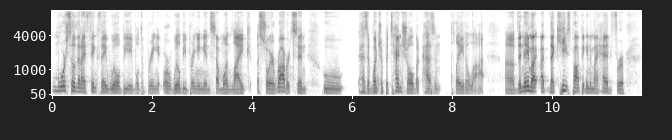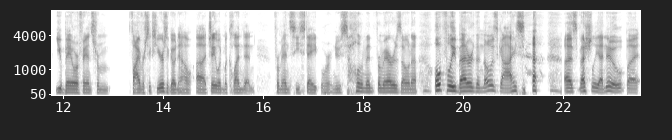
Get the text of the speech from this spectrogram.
more so than I think they will be able to bring it or will be bringing in someone like a Sawyer Robertson, who has a bunch of potential but hasn't played a lot. Uh, the name I, I, that keeps popping into my head for you Baylor fans from five or six years ago now, uh, Jalan McClendon from NC State or Anu Solomon from Arizona. Hopefully better than those guys, especially Anu, but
